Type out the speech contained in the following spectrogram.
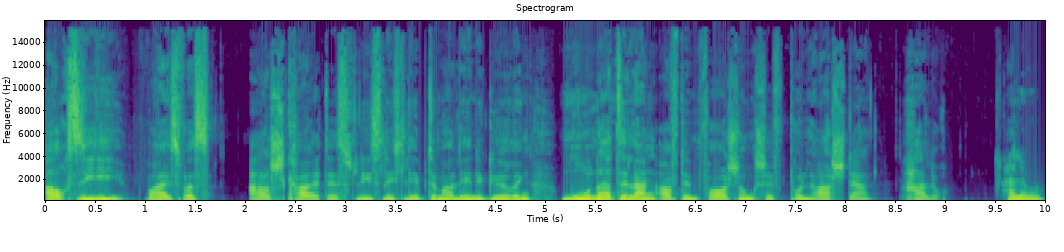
Auch sie weiß, was arschkalt ist. Schließlich lebte Marlene Göring monatelang auf dem Forschungsschiff Polarstern. Hallo. Hallo.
